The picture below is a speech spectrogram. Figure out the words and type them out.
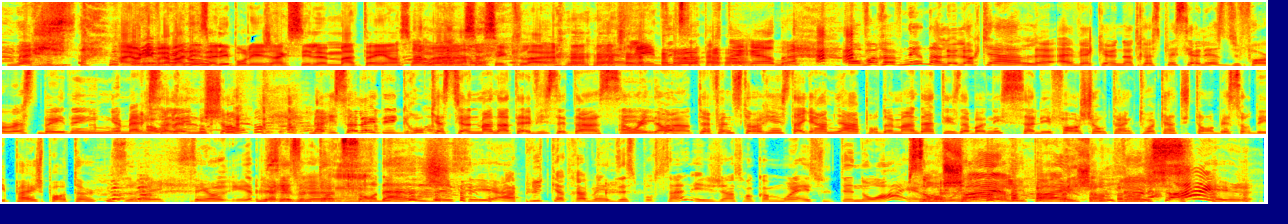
Marie- Hey, on est vraiment désolé pour les gens que c'est le matin en ce moment. hein, ça, c'est clair. Je l'ai dit que ça partait raide. On va revenir dans le local avec notre spécialiste du forest bathing, Marie-Soleil Michon. Marie-Soleil, des gros questionnements dans ta vie ces temps-ci. Ah oui, donc. tu as fait une story Instagram hier pour demander à tes abonnés si ça les fâchait autant que toi quand ils tombaient sur des pêches poteuses. Ben, c'est horrible. Le résultat vrai. du sondage. Ben, c'est à plus de 90% les gens sont comme moi insultés noirs. Ils sont chers, les pêches, en plus. chers.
